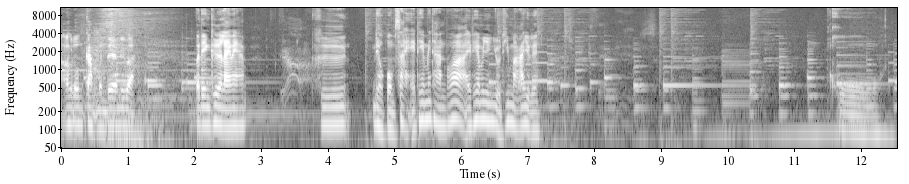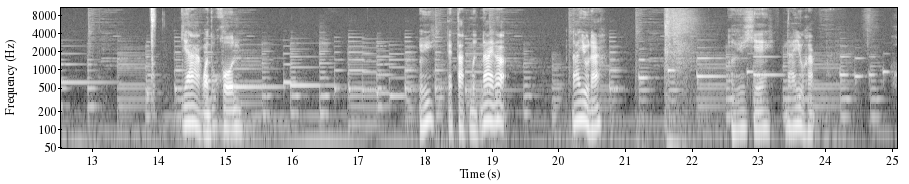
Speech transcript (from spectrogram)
เอาลงกลับเหมือนเดิมดีกว่า ประเด็นคืออะไรไหมครับ คือเดี๋ยวผมใส่ไอเทมไม่ทันเพราะว่าไอเทมมันยังอยู่ที่ม้าอยู่เลย ยากว่ะทุกคน เอ้ย แต่ตัดหมึกได้ก็ ได้อยู่นะเอ้ยโอเค ได้อยู่ครับโห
